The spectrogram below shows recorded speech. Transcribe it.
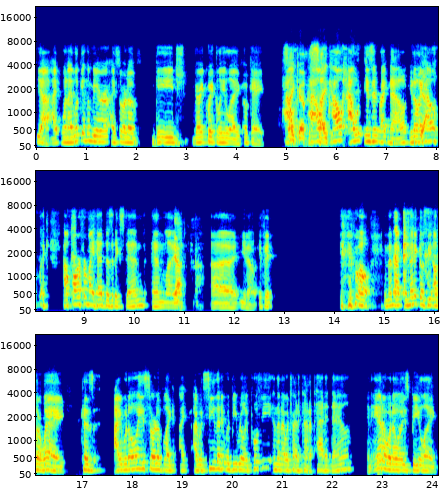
yeah, I when I look in the mirror, I sort of gauge very quickly like okay, how, psycho, how, how out is it right now? You know, like yeah. how like how far from my head does it extend? And like yeah. uh, you know, if it well, and then that, and then it goes the other way because I would always sort of like I, I would see that it would be really poofy and then I would try to kind of pat it down. And Anna yeah. would always be like,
